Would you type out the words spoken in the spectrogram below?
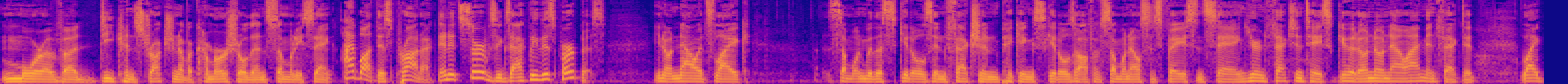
more of a deconstruction of a commercial than somebody saying, I bought this product and it serves exactly this purpose you know, now it's like someone with a Skittles infection picking Skittles off of someone else's face and saying, Your infection tastes good. Oh no, now I'm infected. Like,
